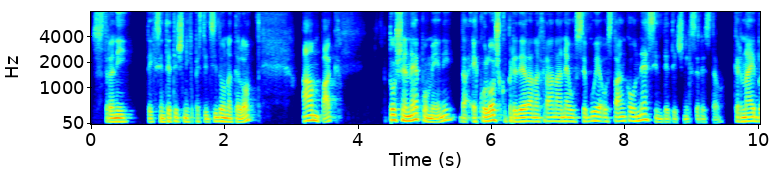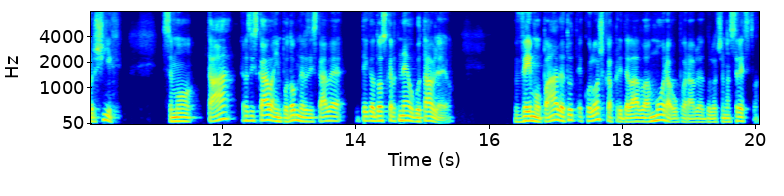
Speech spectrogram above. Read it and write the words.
strani teh sintetičnih pesticidov na telo. Ampak To še ne pomeni, da ekološko predelana hrana ne vsebuje ostankov nesintetičnih sredstev, ker najbrž jih. Samo ta raziskava in podobne raziskave tega doskrat ne ugotavljajo. Vemo pa, da tudi ekološka pridelava mora uporabljati določena sredstva.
